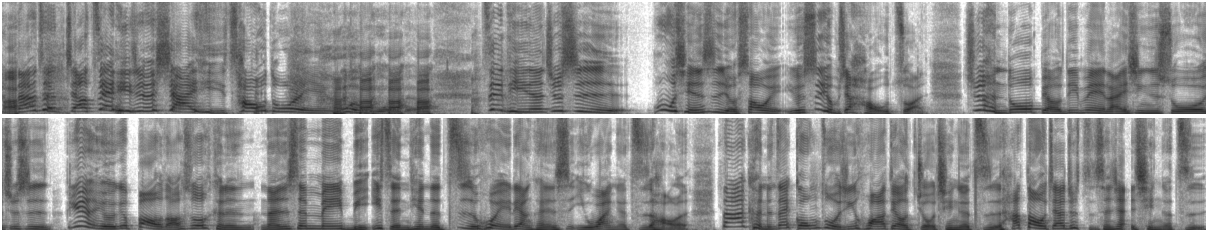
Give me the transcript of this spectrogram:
然后这讲这题就是下一题，超多人也问我的。这题呢，就是。目前是有稍微也是有比较好转，就是很多表弟妹来信说，就是因为有一个报道说，可能男生 maybe 一整天的智慧量可能是一万个字好了，大家可能在工作已经花掉九千个字，他到家就只剩下一千个字，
